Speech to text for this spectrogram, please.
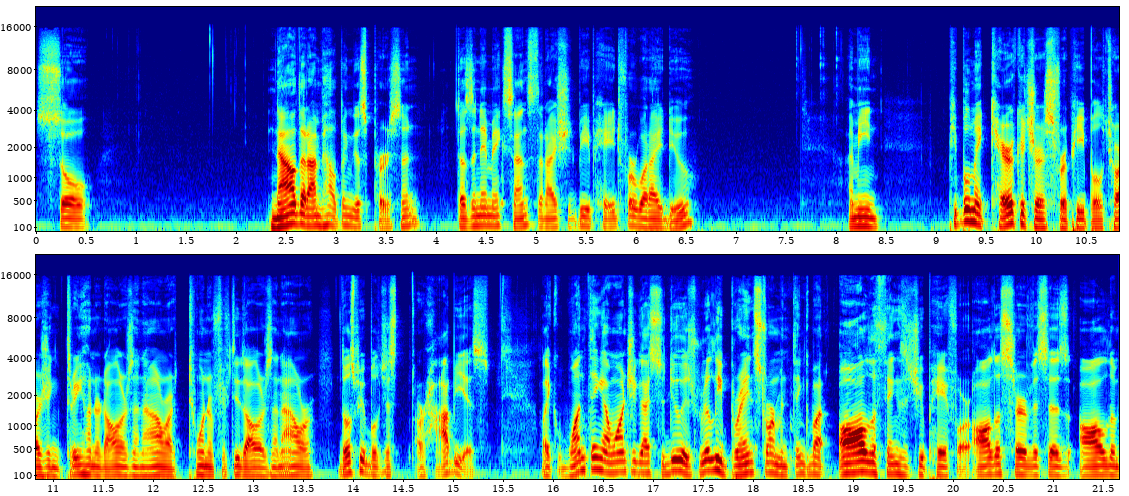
So now that I'm helping this person, doesn't it make sense that I should be paid for what I do? I mean, people make caricatures for people charging $300 an hour, $250 an hour. Those people just are hobbyists. Like, one thing I want you guys to do is really brainstorm and think about all the things that you pay for, all the services, all the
